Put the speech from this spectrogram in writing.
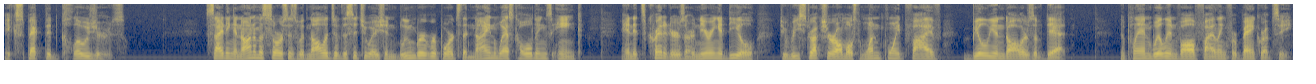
expected closures. Citing anonymous sources with knowledge of the situation, Bloomberg reports that Nine West Holdings, Inc. and its creditors are nearing a deal to restructure almost $1.5 billion of debt. The plan will involve filing for bankruptcy.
